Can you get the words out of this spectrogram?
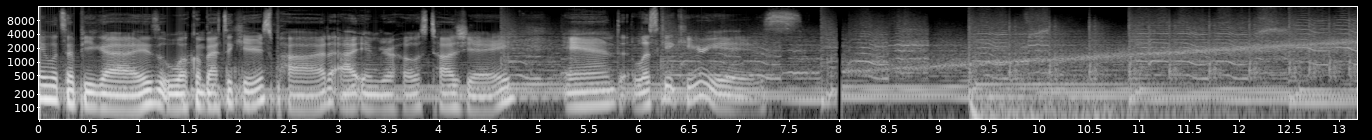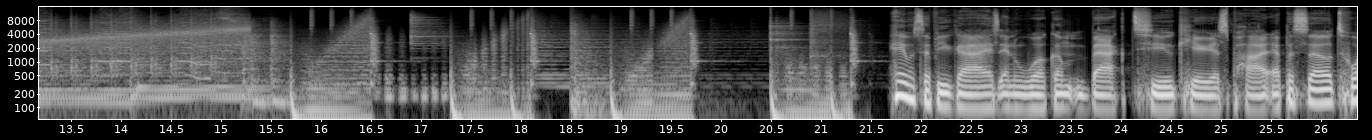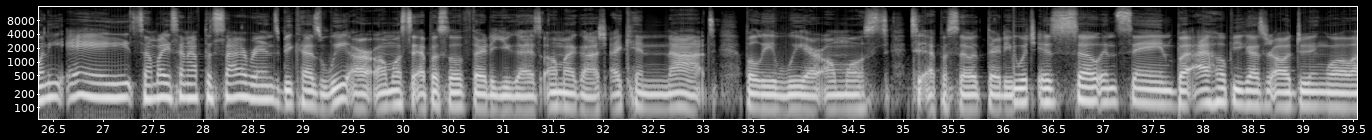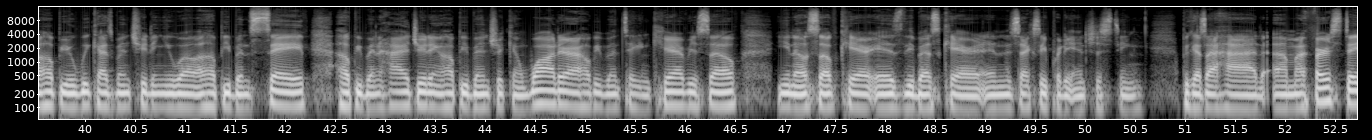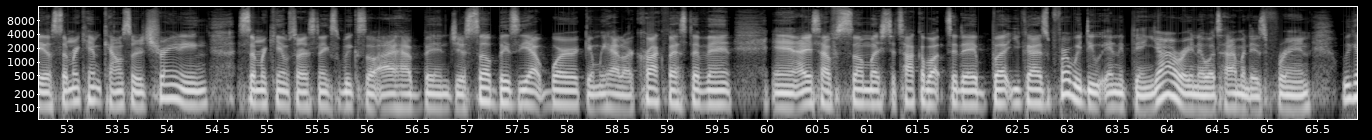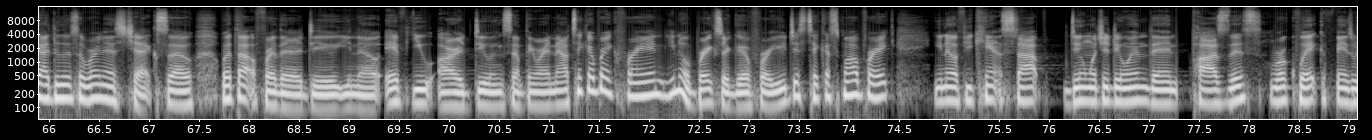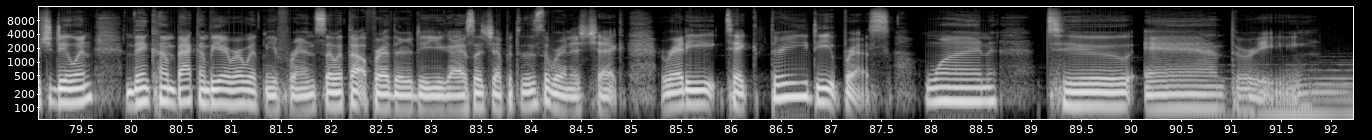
Hey, what's up, you guys? Welcome back to Curious Pod. I am your host, Tajay, and let's get curious. Hey, what's up, you guys, and welcome back to Curious Pod episode 28. Somebody send off the sirens because we are almost to episode 30, you guys. Oh my gosh, I cannot believe we are almost to episode 30, which is so insane. But I hope you guys are all doing well. I hope your week has been treating you well. I hope you've been safe. I hope you've been hydrating. I hope you've been drinking water. I hope you've been taking care of yourself. You know, self care is the best care, and it's actually pretty interesting because I had had uh, my first day of summer camp counselor training. Summer camp starts next week, so I have been just so busy at work, and we had our Krocfest event, and I just have so much to talk about today. But you guys, before we do anything, y'all already know what time it is, friend. We gotta do this awareness check. So without further ado, you know, if you are doing something right now, take a break, friend. You know, breaks are good for you. Just take a small break you know, if you can't stop doing what you're doing, then pause this real quick, finish what you're doing, then come back and be aware with me, friends. So without further ado, you guys, let's jump into this awareness check. Ready? Take three deep breaths. One, two, and three.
